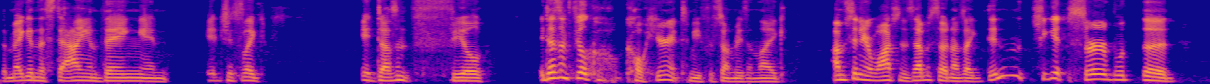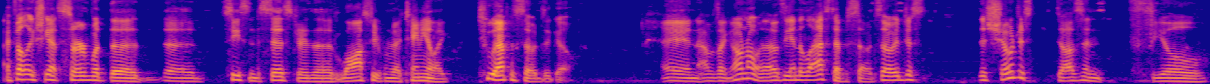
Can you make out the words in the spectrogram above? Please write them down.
the Megan Thee Stallion thing, and it just like it doesn't feel it doesn't feel co- coherent to me for some reason. Like I'm sitting here watching this episode, and I was like, didn't she get served with the? I felt like she got served with the the cease and desist or the lawsuit from Titania like two episodes ago, and I was like, oh no, that was the end of last episode. So it just the show just doesn't feel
